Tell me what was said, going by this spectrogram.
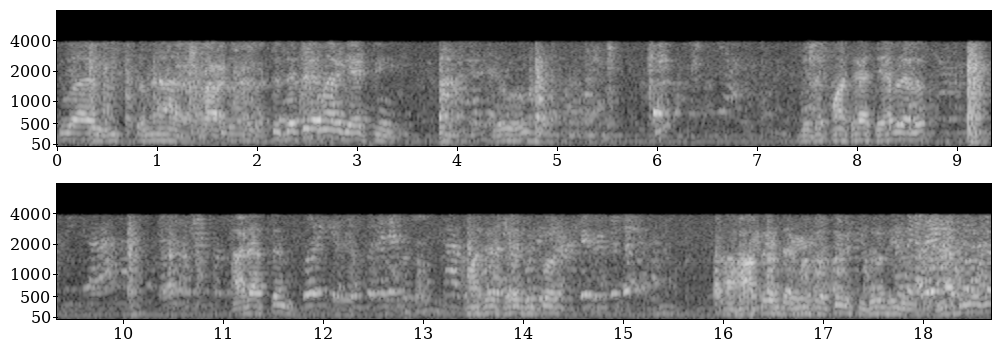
તું આવી તમે આ તું જતી રહે મારે ગેટથી એવું છે. જે પાંચ રહ્યા છે બધા લોકો. આડા જ ને? પાંચરા છે સુપર હા હા ધર્મ તો સીધો થઈ જાય ના થઈ જાય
